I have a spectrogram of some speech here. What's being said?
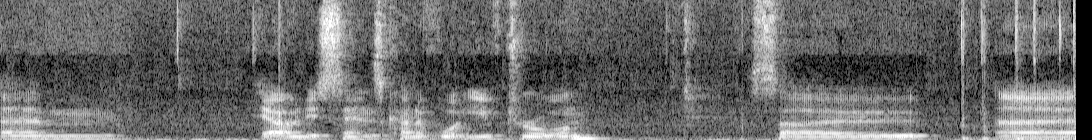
Um, it only sends kind of what you've drawn. So uh,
